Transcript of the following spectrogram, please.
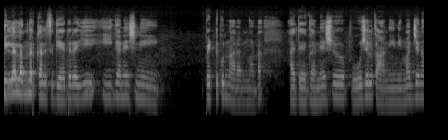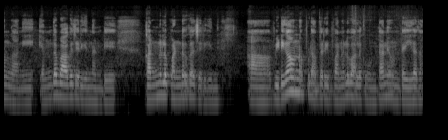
పిల్లలందరూ కలిసి గ్యాదర్ అయ్యి ఈ గణేష్ని పెట్టుకున్నారనమాట అయితే గణేష్ పూజలు కానీ నిమజ్జనం కానీ ఎంత బాగా జరిగిందంటే కన్నుల పండుగగా జరిగింది. విడిగా ఉన్నప్పుడు అందరి పనులు వాళ్ళకు ఉంటానే ఉంటాయి కదా.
